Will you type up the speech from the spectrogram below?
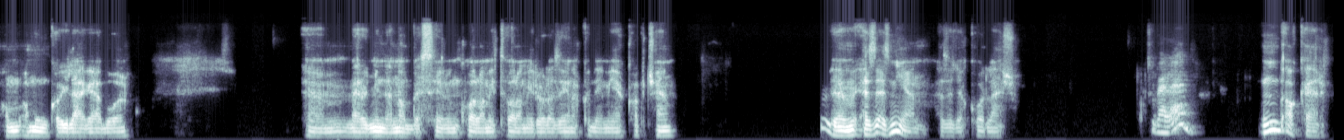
a munkavilágából. Mert hogy minden nap beszélünk valamit, valamiről az én akadémia kapcsán. Ez, ez milyen, ez a gyakorlás? Veled? Hm, akár.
